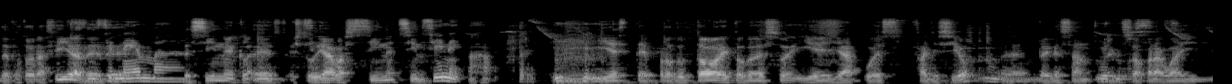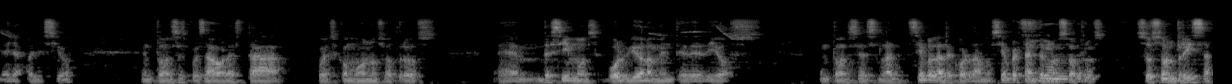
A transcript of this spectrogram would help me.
de fotografía, Sí, de, de- cinema. de cine, eh, estudiaba cine, cine. Cine. Ajá. Y, y, este productor y todo eso y ella pues falleció Mm. eh, regresando regresó a. Paraguay y ella falleció entonces pues ahora está pues como nosotros em, decimos volvió a la mente de Dios entonces la- siempre la recordamos siempre está entre Siempre. nosotros su sonrisa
